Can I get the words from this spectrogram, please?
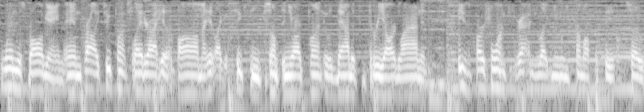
win this ball game." And probably two punts later, I hit a bomb. I hit like a sixty something yard punt. It was down at the three yard line, and he's the first one congratulating you when you come off the field. So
